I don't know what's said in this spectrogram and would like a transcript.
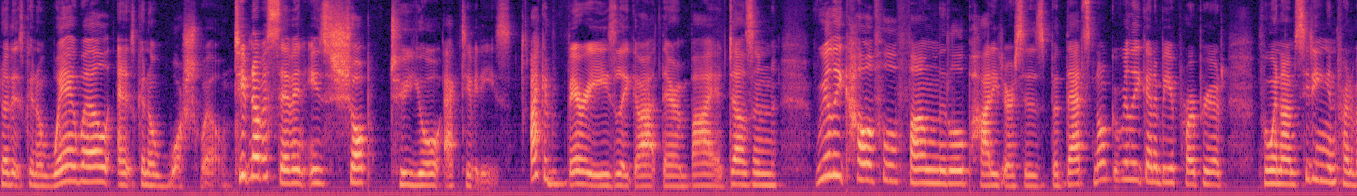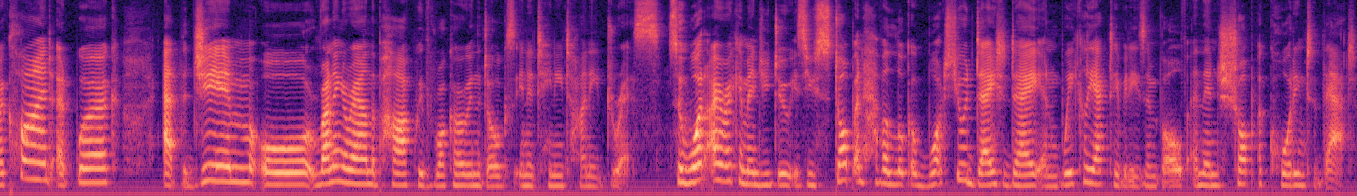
Know that it's going to wear well and it's going to wash well. Tip number seven is shop to your activities. I could very easily go out there and buy a dozen really colourful, fun little party dresses, but that's not really going to be appropriate for when I'm sitting in front of a client at work at the gym or running around the park with Rocco and the dogs in a teeny tiny dress. So what I recommend you do is you stop and have a look at what your day-to-day -day and weekly activities involve and then shop according to that.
